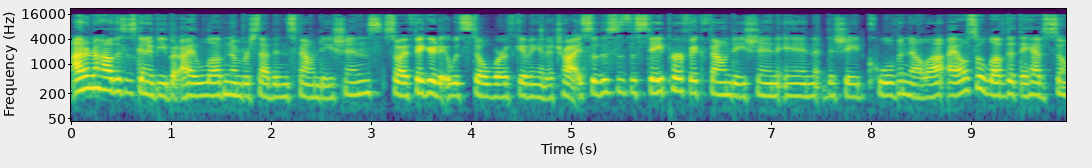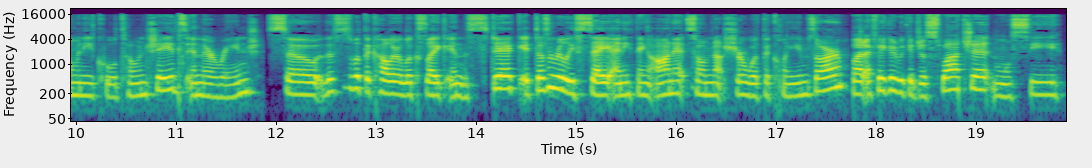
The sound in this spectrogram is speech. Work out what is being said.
I don't know how this is gonna be, but I love number seven's foundations. So I figured it was still worth giving it a try. So this is the Stay Perfect foundation in the shade Cool Vanilla. I also love that they have so many cool tone shades in their range. So this is what the color looks like in the stick. It doesn't really say anything on it, so I'm not sure what the claims are, but I figured we could just swatch it and we'll see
